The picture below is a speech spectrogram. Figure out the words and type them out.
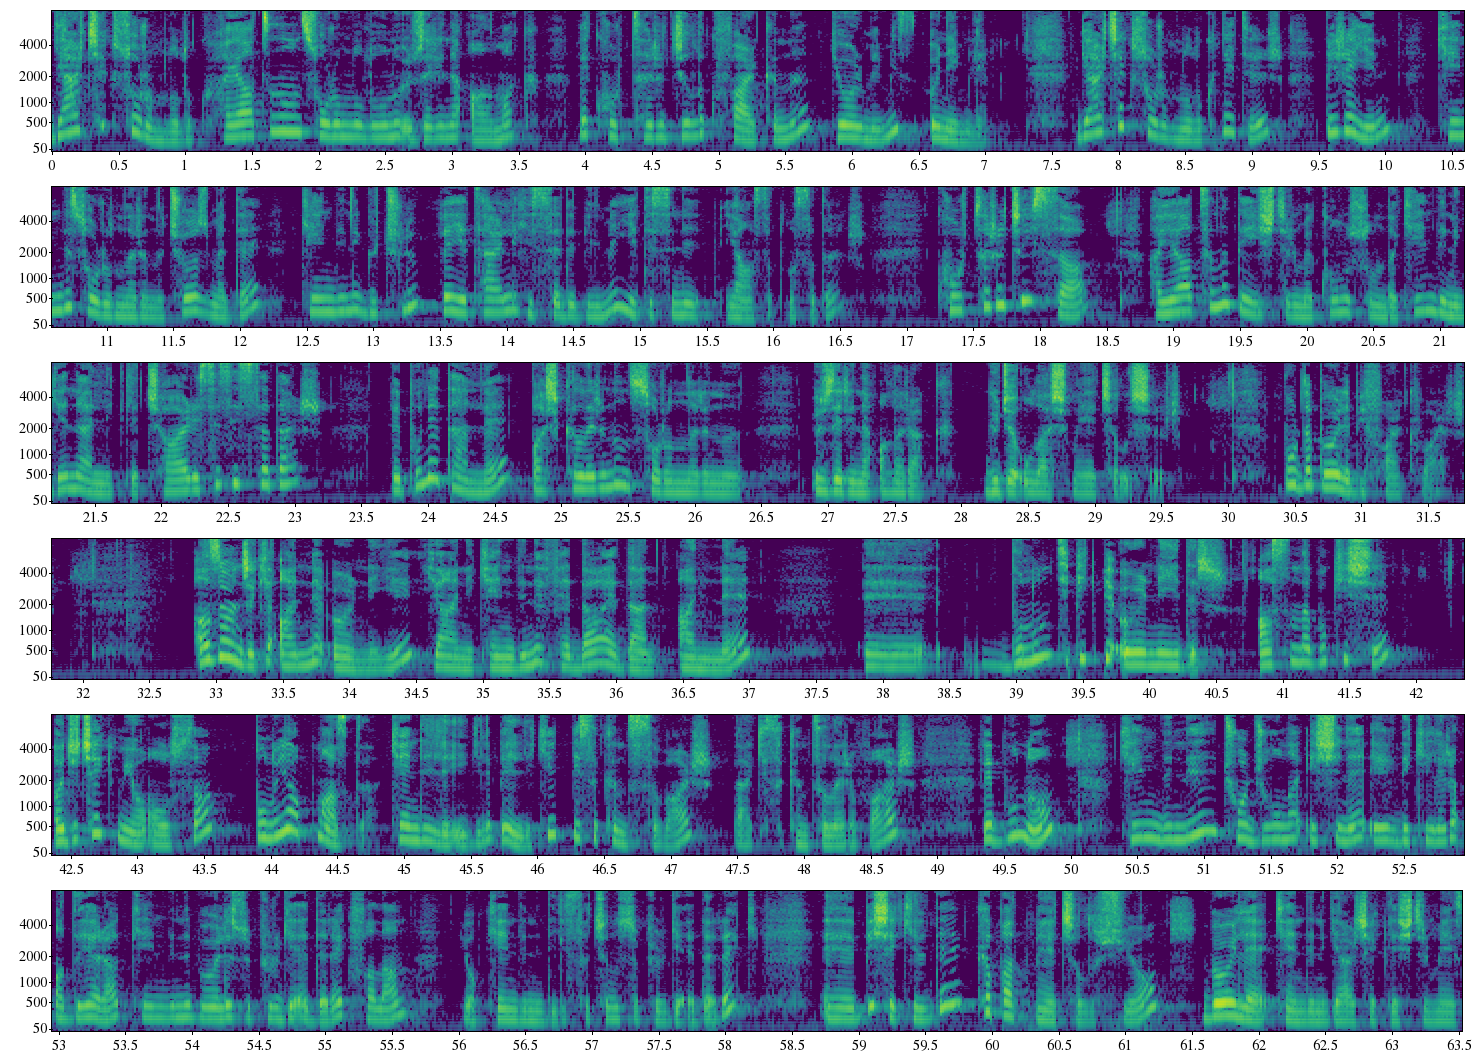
gerçek sorumluluk, hayatının sorumluluğunu üzerine almak ve kurtarıcılık farkını görmemiz önemli. Gerçek sorumluluk nedir? Bireyin kendi sorunlarını çözmede kendini güçlü ve yeterli hissedebilme yetisini yansıtmasıdır. Kurtarıcıysa hayatını değiştirme konusunda kendini genellikle çaresiz hisseder ve bu nedenle başkalarının sorunlarını üzerine alarak güce ulaşmaya çalışır. Burada böyle bir fark var. Az önceki anne örneği yani kendini feda eden anne e, bunun tipik bir örneğidir. Aslında bu kişi acı çekmiyor olsa bunu yapmazdı. Kendiyle ilgili belli ki bir sıkıntısı var, belki sıkıntıları var ve bunu kendini çocuğuna, eşine, evdekilere adayarak, kendini böyle süpürge ederek falan yok kendini değil saçını süpürge ederek e, bir şekilde kapatmaya çalışıyor. Böyle kendini gerçekleştirmeye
